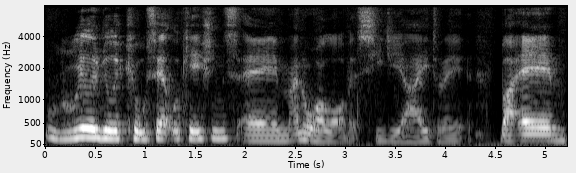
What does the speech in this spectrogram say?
really really cool set locations. Um, I know a lot of it's CGI'd, right? But um,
